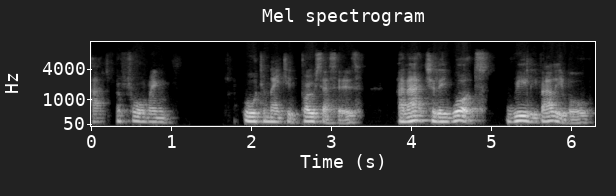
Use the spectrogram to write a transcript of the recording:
at performing automated processes. And actually, what's really valuable,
